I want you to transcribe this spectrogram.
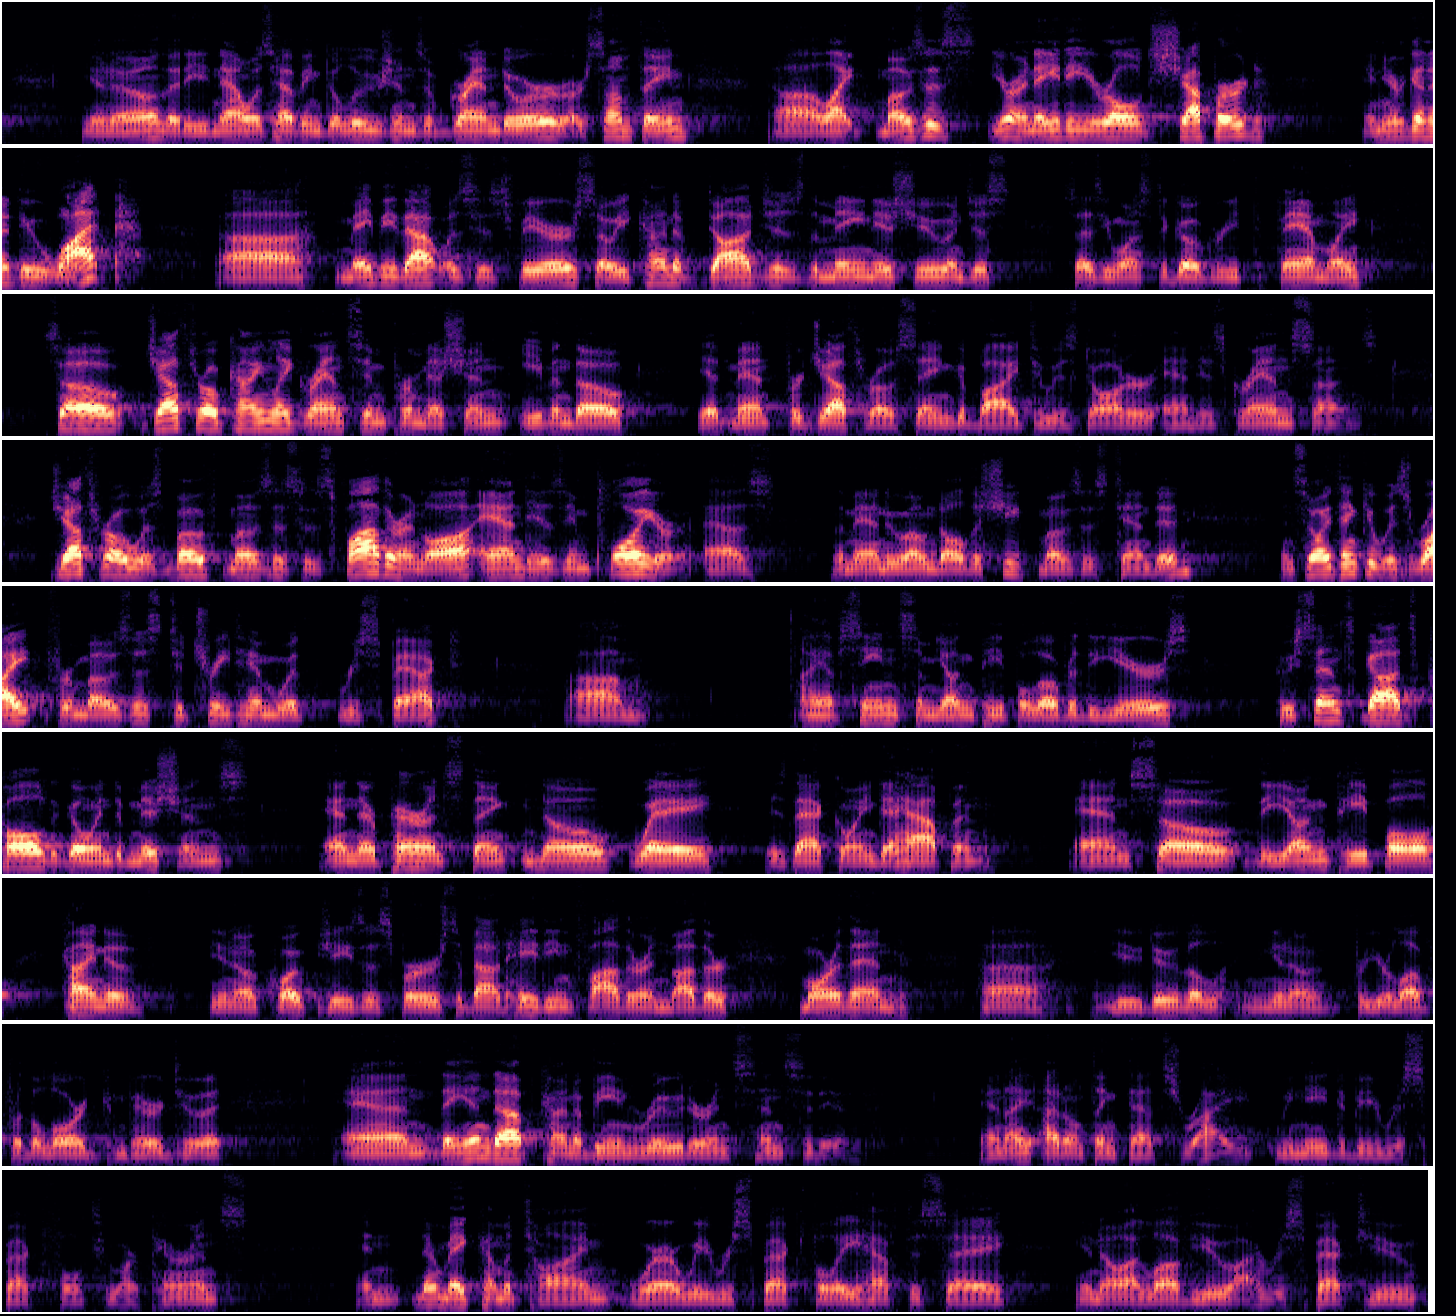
you know, that he now was having delusions of grandeur or something. Uh, like Moses, you're an 80 year old shepherd and you're going to do what? Uh, maybe that was his fear, so he kind of dodges the main issue and just says he wants to go greet the family. So Jethro kindly grants him permission, even though it meant for Jethro saying goodbye to his daughter and his grandsons. Jethro was both Moses' father in law and his employer, as the man who owned all the sheep Moses tended. And so I think it was right for Moses to treat him with respect. Um, I have seen some young people over the years who sense God's call to go into missions, and their parents think, no way is that going to happen. And so the young people kind of, you know, quote Jesus' verse about hating father and mother more than uh, you do the, you know, for your love for the Lord compared to it. And they end up kind of being rude or insensitive. And I, I don't think that's right. We need to be respectful to our parents. And there may come a time where we respectfully have to say, you know, I love you, I respect you,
